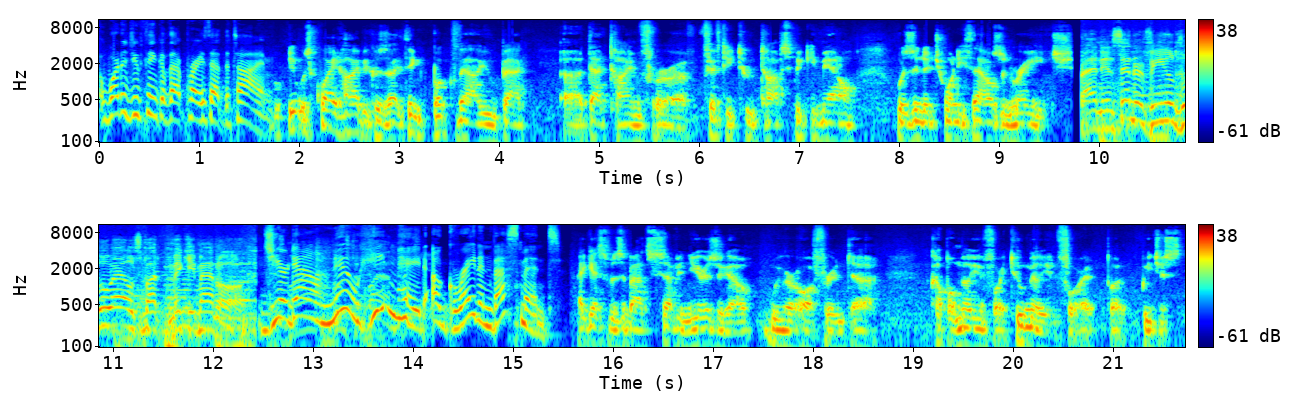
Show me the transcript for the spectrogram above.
What did you think of that price at the time? It was quite high because I think book value back uh, at that time for a 52 Topps Mickey Mantle was in the 20,000 range. And in center field, who else but Mickey Mantle? Giordano knew he'd made a great investment. I guess it was about seven years ago. We were offered uh, a couple million for it, two million for it, but we just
